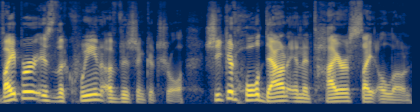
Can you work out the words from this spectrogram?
Viper is the queen of vision control. She could hold down an entire site alone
